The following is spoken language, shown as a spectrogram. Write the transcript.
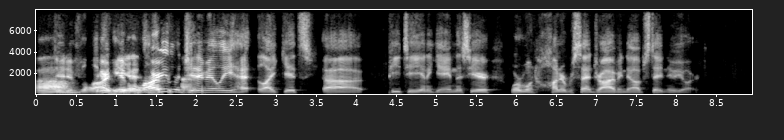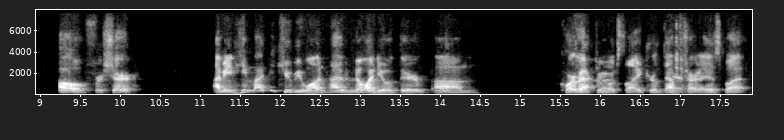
Um, Dude, if Valari, dude, if Valari legitimately ha- like gets uh, PT in a game this year, we're 100% driving to upstate New York. Oh, for sure. I mean, he might be QB one. I have no idea what their um, quarterback room looks like or depth Yeah. chart is, but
